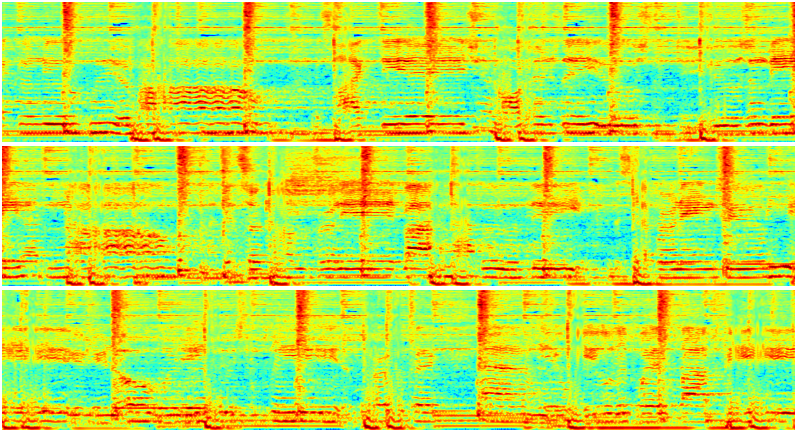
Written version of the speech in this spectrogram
like a nuclear bomb. It's like the Agent Orange they used to use in Vietnam. It's accompanied by apathy that's deafening to the ears. You know it is complete and perfect, and you wield it with without fear.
